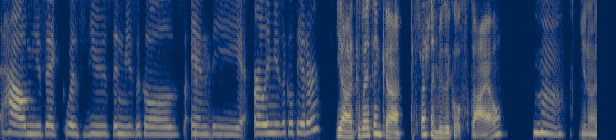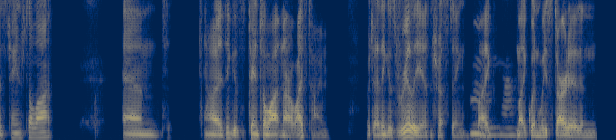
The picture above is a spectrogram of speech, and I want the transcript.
how music was used in musicals in the early musical theater? Yeah, because I think uh, especially musical style, mm-hmm. you know, has changed a lot, and uh, I think it's changed a lot in our lifetime, which I think is really interesting. Mm, like yeah. like when we started, and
